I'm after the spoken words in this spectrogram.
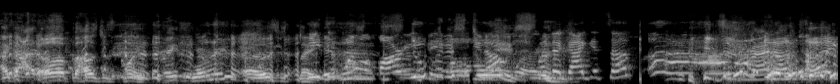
I got up. I was just going crazy. Remember? I was just he did the whole Mario stupidest thing, you know? twist. When the guy gets up, He ah! just ran outside.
